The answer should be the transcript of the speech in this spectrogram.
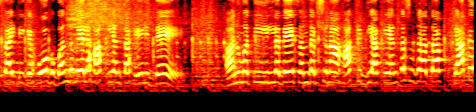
ಎಸ್ ಐ ಟಿಗೆ ಹೋಗಿ ಬಂದ ಮೇಲೆ ಹಾಕಿ ಅಂತ ಹೇಳಿದ್ದೆ. ಅನುಮತಿ ಇಲ್ಲದೆ ಸಂದರ್ಶನ ಹಾಕಿದ್ಯಾಕೆ ಅಂತ ಸುಜಾತ ಖ್ಯಾತೆ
